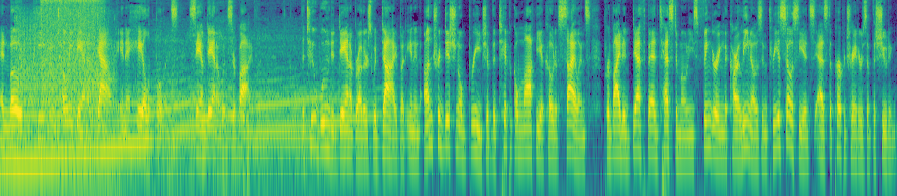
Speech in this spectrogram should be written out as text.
and mowed Pete and Tony Danna down in a hail of bullets. Sam Danna would survive. The two wounded Danna brothers would die, but in an untraditional breach of the typical mafia code of silence, provided deathbed testimonies fingering the Carlinos and three associates as the perpetrators of the shooting.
